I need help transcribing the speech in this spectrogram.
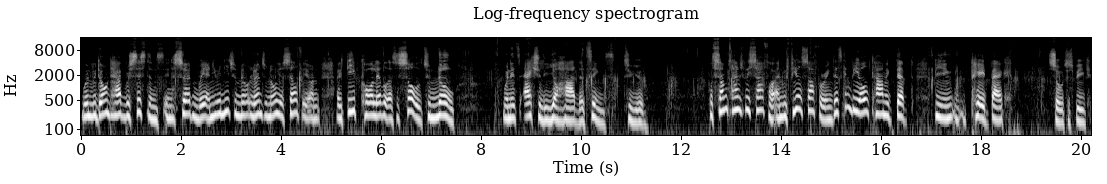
when we don't have resistance in a certain way, and you need to know, learn to know yourself on a deep core level as a soul to know when it's actually your heart that sings to you. But sometimes we suffer and we feel suffering. This can be old karmic debt being paid back, so to speak.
